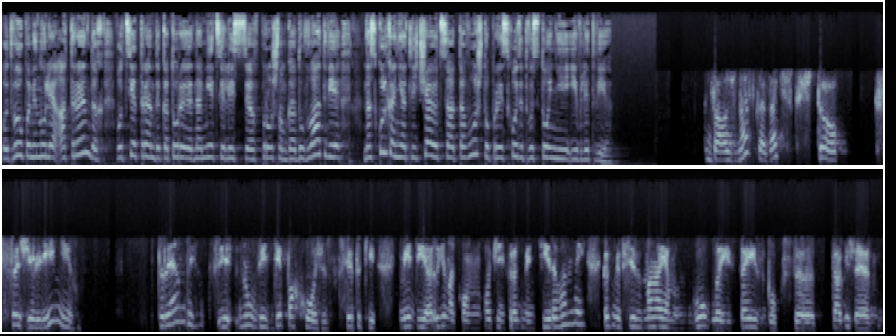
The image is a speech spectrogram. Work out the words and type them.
Вот вы упомянули о трендах. Вот те тренды, которые наметились в прошлом году в Латвии, насколько они отличаются от того, что происходит в Эстонии и в Литве? Должна сказать, что, к сожалению, тренды ну, везде похожи. Все-таки медиарынок, он очень фрагментированный. Как мы все знаем, Google и Facebook также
